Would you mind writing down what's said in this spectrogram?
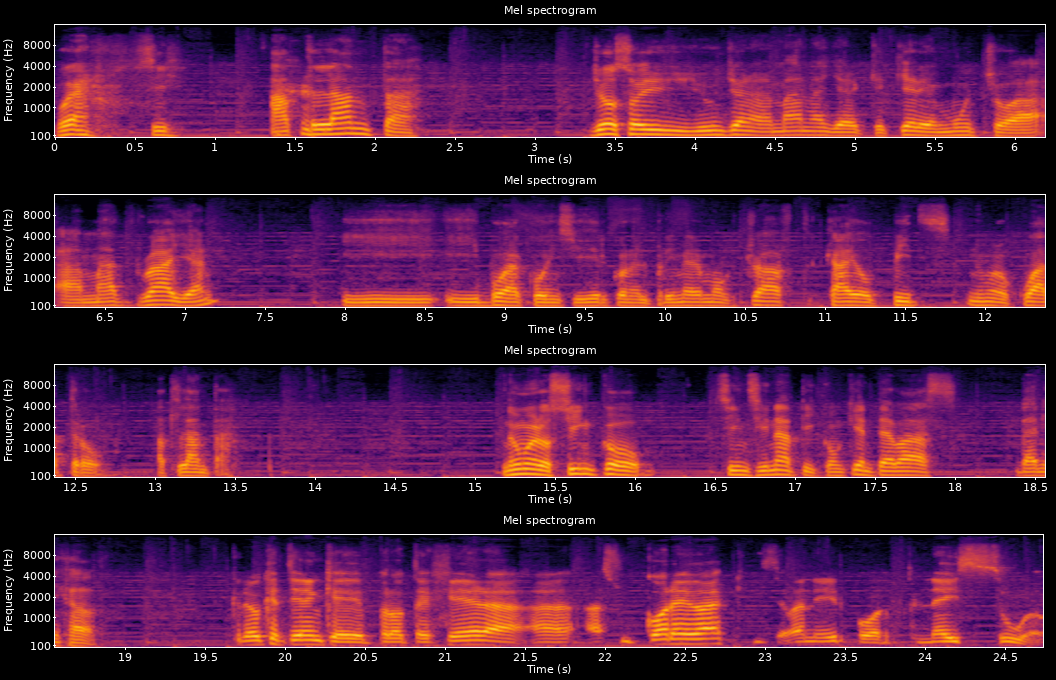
Bueno, sí. Atlanta. Yo soy un general manager que quiere mucho a, a Matt Ryan y, y, voy a coincidir con el primer mock draft. Kyle Pitts, número 4, Atlanta. Número 5, Cincinnati. ¿Con quién te vas, Danny Haddad? Creo que tienen que proteger a, a, a su coreback y se van a ir por Penay Sewell.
